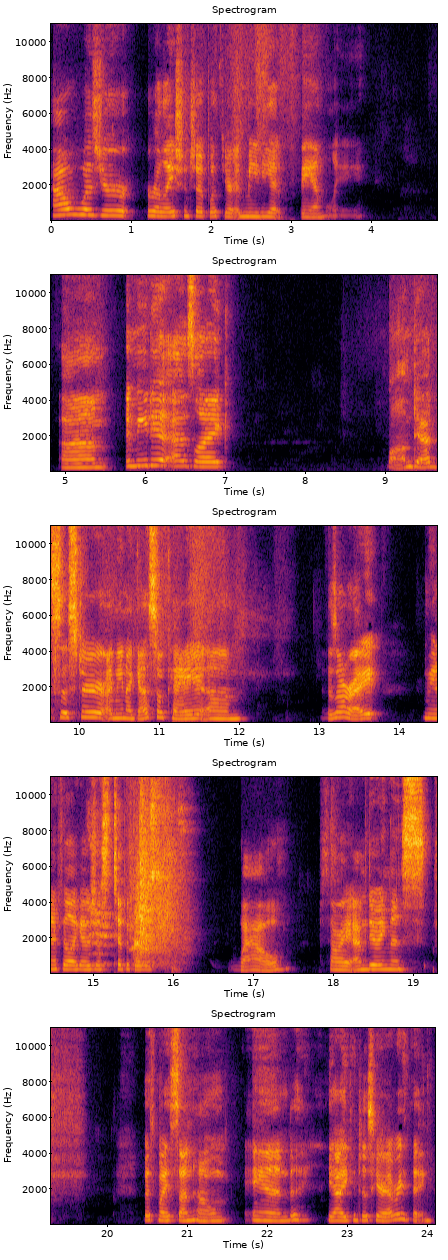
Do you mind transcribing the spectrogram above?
How was your relationship with your immediate family? Um, immediate as like mom, dad, sister. I mean, I guess okay. Um, it was all right. I mean, I feel like it was just typical. Wow. Sorry, I'm doing this with my son home, and yeah, you can just hear everything.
